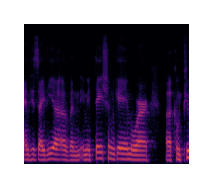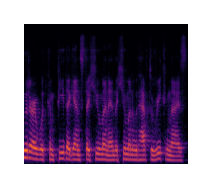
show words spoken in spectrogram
and his idea of an imitation game where a computer would compete against a human and the human would have to recognize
